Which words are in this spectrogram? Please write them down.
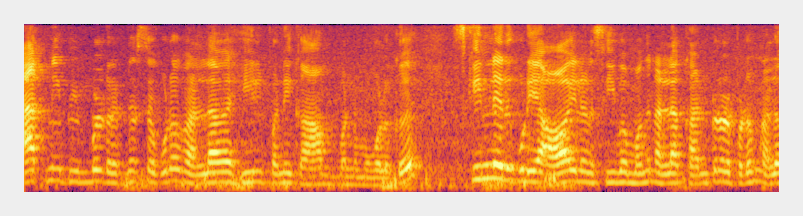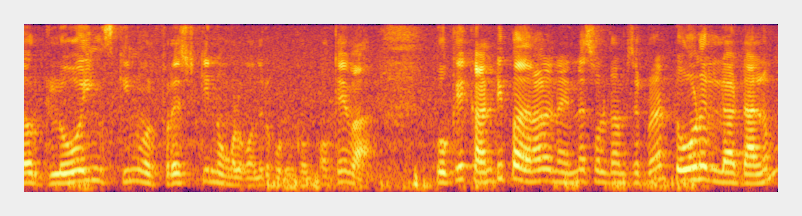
ஆக்னி பிம்பிள் ரெட்னஸை கூட நல்லாவே ஹீல் பண்ணி காம் பண்ணும் உங்களுக்கு. ஸ்கின்ல இருக்கக்கூடிய ஆயில் அண்ட் சீபம் வந்து நல்லா கண்ட்ரோல் பண்ணும். நல்ல ஒரு க்ளோயிங் ஸ்கின் ஒரு ஃப்ரெஷ் ஸ்கின் உங்களுக்கு வந்துட்டு கொடுக்கும். ஓகேவா ஓகே கண்டிப்பாக அதனால் நான் என்ன சொல்கிறேன் சொல்கிறேன் டோனர் இல்லாட்டாலும்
